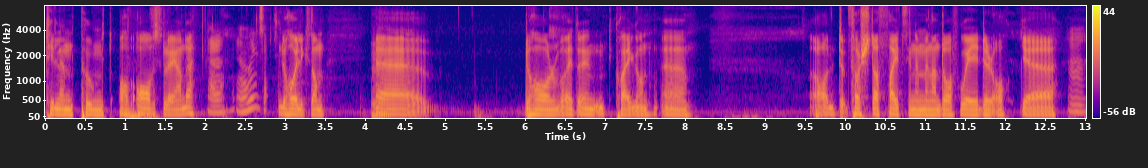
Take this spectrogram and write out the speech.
till en punkt av avslöjande. Ja, ja, det är sant. Du har ju liksom, Mm. eh, du har, vad heter det, inte Qui-Gon. Eh, ja, första fightscenen mellan Darth Vader och eh, Mm.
